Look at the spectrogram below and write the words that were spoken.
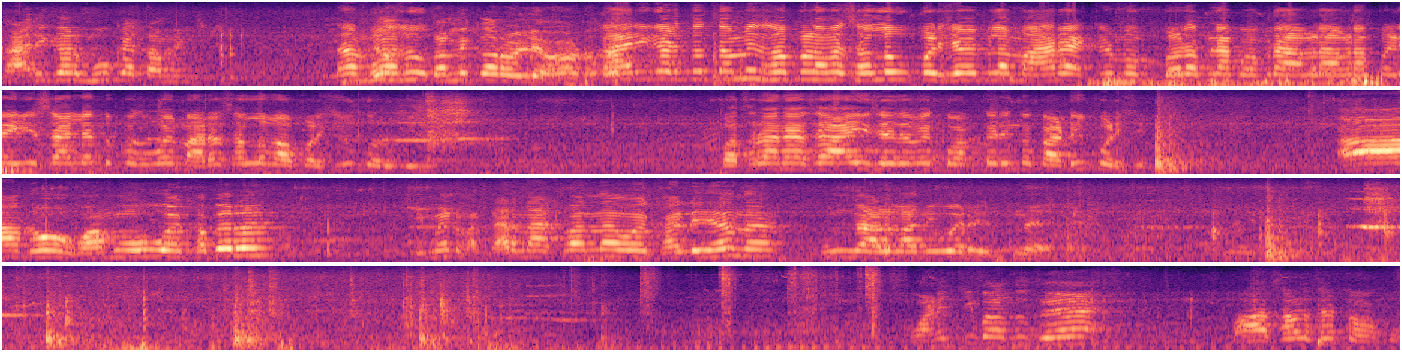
કારીગર મૂકે તમે. તમે કરો લ્યો. કારીગર તો તમે છો પણ હવે સલવવું પડશે પેલા મહારાષ્ટ્રમાં બરફના કોકરા આવડા આવડા પડ્યા એ સાલ્યા તો પછી મારે સલવવા પડશે શું કરું બીજું? પથરાના છે આવી છે તમે કોક કરીને તો કાઢવી પડશે. આ જો હોય ખબર હે? સિમેન્ટ વધારે નાખવાનું હોય ખાલી હે ને ઊંઘ આલવાની હોય રેત ને વાણિજ્ય બાજુ છે. પાછળ છે ટોકો.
